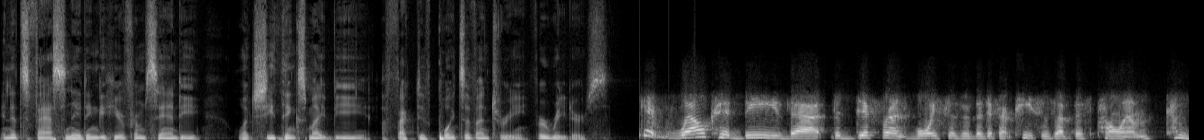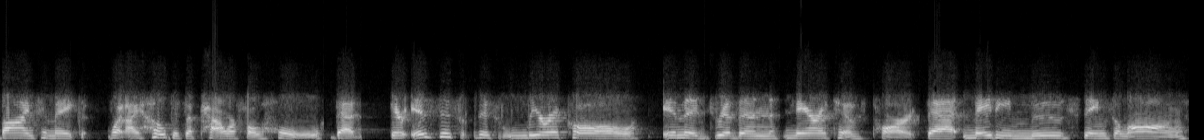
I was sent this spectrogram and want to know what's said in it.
And it's fascinating to hear from Sandy what she thinks might be effective points of entry for readers. It well could be that the different voices or the different pieces of this poem combine to make what I hope is a powerful whole. That there is this, this lyrical image driven narrative part that maybe moves things along.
